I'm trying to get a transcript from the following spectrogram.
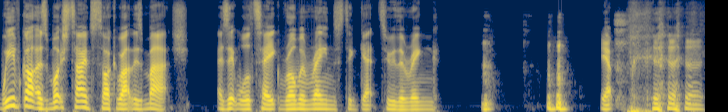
We've got as much time to talk about this match as it will take Roman Reigns to get to the ring. Yep.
